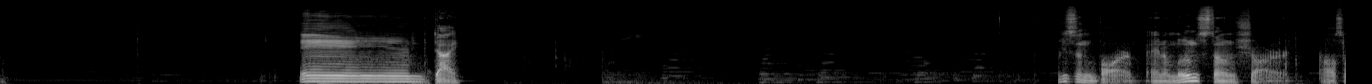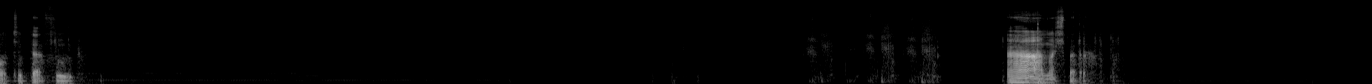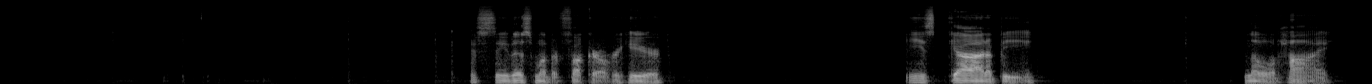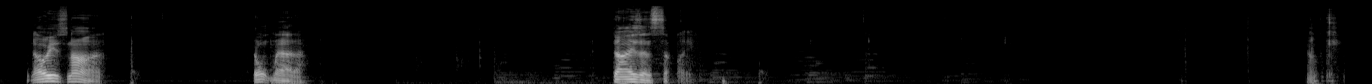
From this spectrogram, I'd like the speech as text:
And die. Poison Barb and a Moonstone Shard. Also, I'll take that food. Ah, much better. Let's see this motherfucker over here. He's gotta be leveled high. No, he's not. Don't matter. Dies instantly. Okay.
